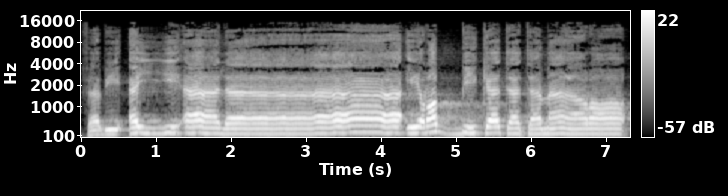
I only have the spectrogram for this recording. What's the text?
فبأي آلاء ربك تتمارى؟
